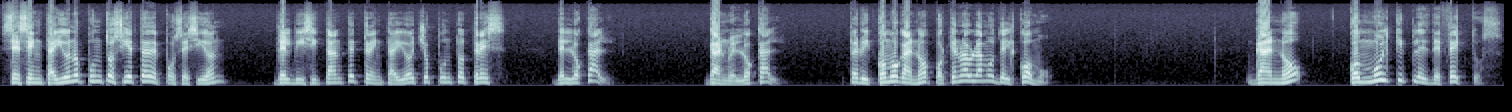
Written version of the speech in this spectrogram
61.7 de posesión del visitante, 38.3 del local. Ganó el local. Pero ¿y cómo ganó? ¿Por qué no hablamos del cómo? Ganó con múltiples defectos.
